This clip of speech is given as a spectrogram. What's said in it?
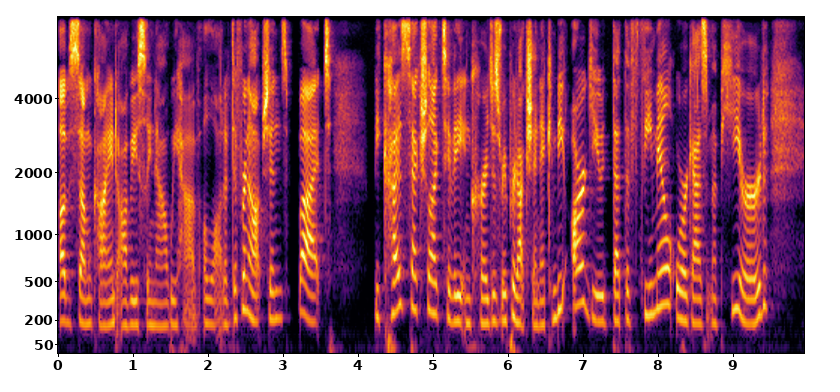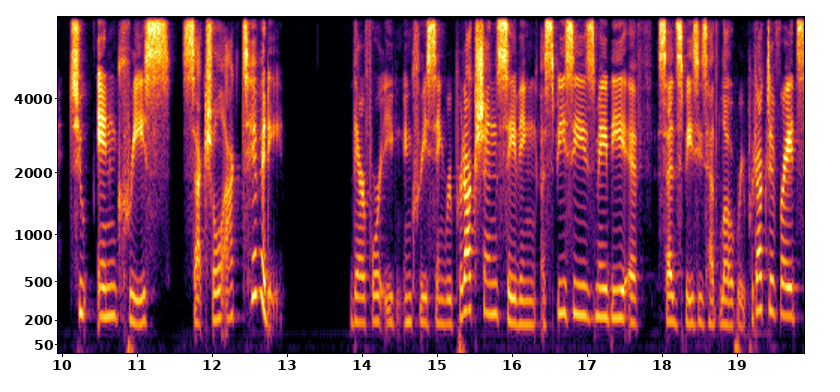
of some kind. Obviously, now we have a lot of different options, but because sexual activity encourages reproduction, it can be argued that the female orgasm appeared to increase sexual activity, therefore increasing reproduction, saving a species, maybe if said species had low reproductive rates.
